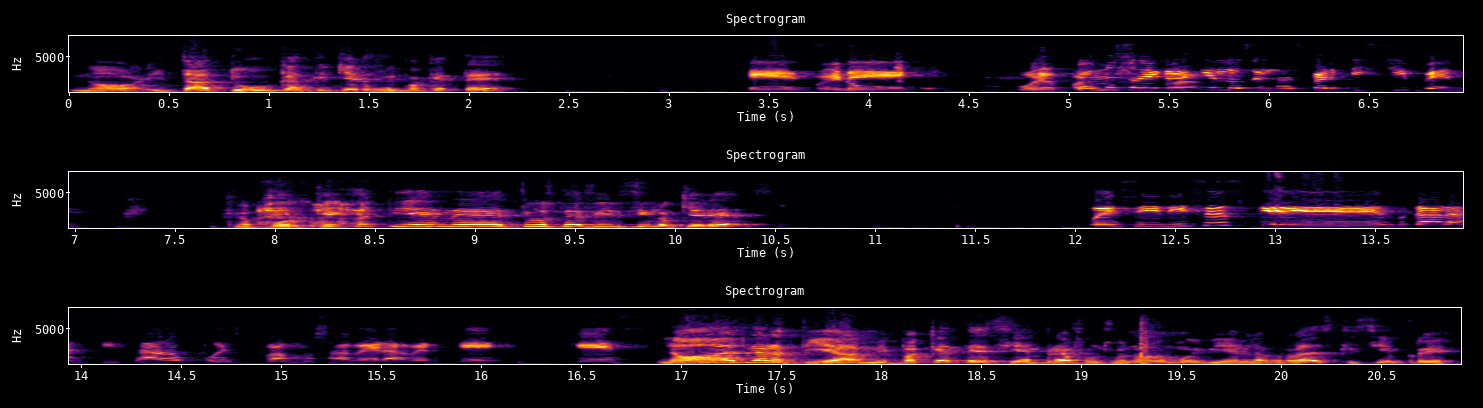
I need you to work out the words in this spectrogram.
No, ahorita, ¿tú, Katy, quieres mi paquete? Este, bueno, voy a Vamos a dejar que los demás participen. ¿Por qué? ¿Qué tiene? ¿Tú, Steffi, si lo quieres? Pues si dices que es garantizado, pues vamos a ver, a ver qué, que es. No, es garantía. Mi paquete siempre ha funcionado muy bien. La verdad es que siempre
